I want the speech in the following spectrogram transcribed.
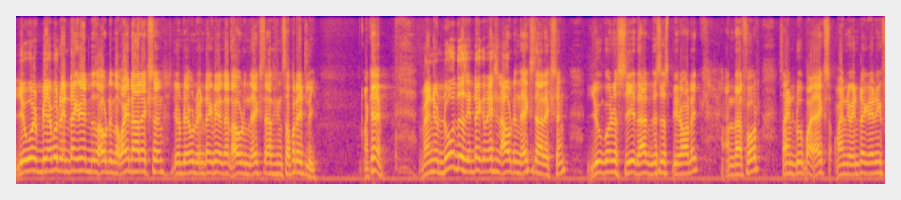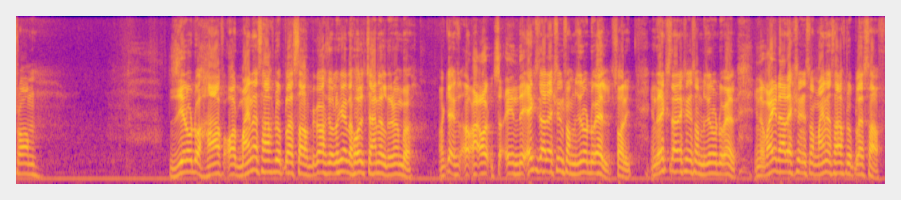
you would be able to integrate this out in the y direction you would be able to integrate that out in the x direction separately okay. When you do this integration out in the x direction you are going to see that this is periodic and therefore sin 2 pi x when you are integrating from 0 to half or minus half to plus half because you are looking at the whole channel remember? Okay so, uh, so in the x direction from 0 to L sorry. In the x direction is from 0 to L. In the y direction is from minus half to plus half.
